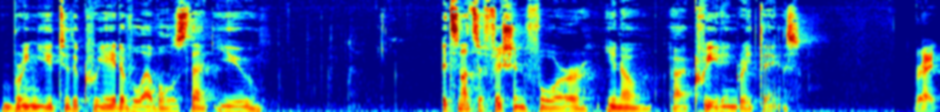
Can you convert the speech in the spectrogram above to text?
bring you to the creative levels that you it's not sufficient for you know uh, creating great things. Right.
